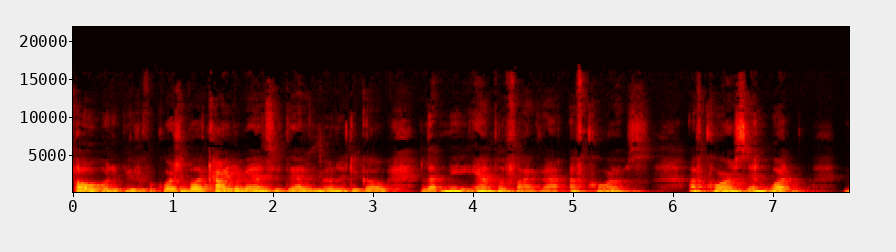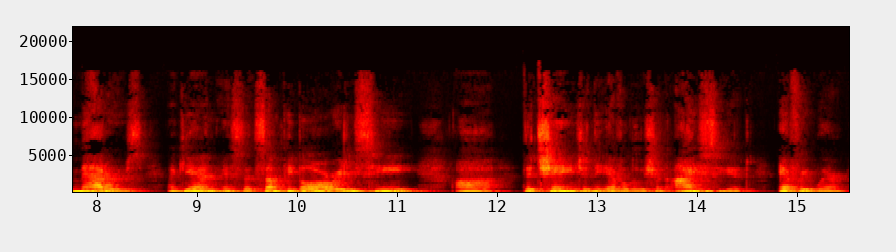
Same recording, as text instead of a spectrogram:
Oh, what a beautiful question. Well, I kind of answered that a minute ago. Let me amplify that. Of course. Of course. And what matters, again, is that some people already see uh, the change in the evolution. I see it everywhere,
